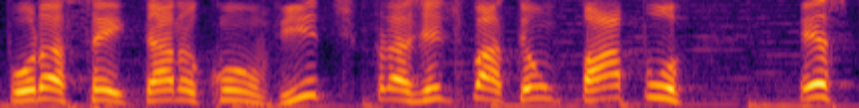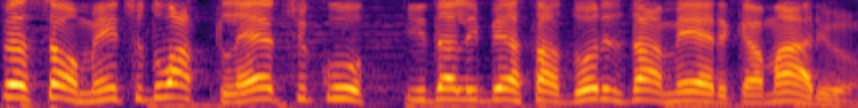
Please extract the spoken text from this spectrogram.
por aceitar o convite para a gente bater um papo, especialmente do Atlético e da Libertadores da América, Mário.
